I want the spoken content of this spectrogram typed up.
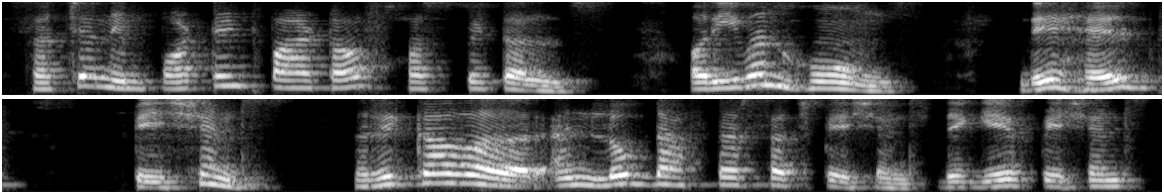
such an important part of hospitals or even homes. They helped patients recover and looked after such patients. They gave patients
